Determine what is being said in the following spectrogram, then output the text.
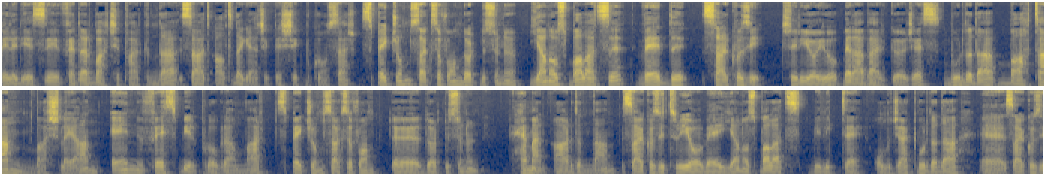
Belediyesi Fenerbahçe Parkı'nda saat 6'da gerçekleşecek bu konser. Spectrum saksafon dörtlüsünü Janos Balatsı ve The Sarkozy Trio'yu beraber göreceğiz. Burada da Bach'tan başlayan enfes bir program var. Spectrum saksafon e, dörtlüsünün hemen ardından Sarkozy Trio ve Janos Balats birlikte olacak. Burada da e, Sarkozy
